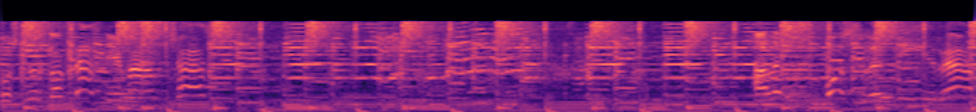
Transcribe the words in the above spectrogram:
Po štvrtok nemám čas, ale už posledný raz.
